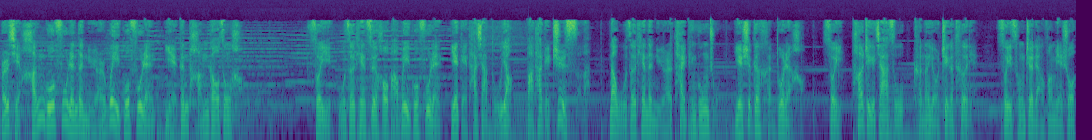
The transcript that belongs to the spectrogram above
而且韩国夫人的女儿魏国夫人也跟唐高宗好。所以武则天最后把魏国夫人也给他下毒药，把他给治死了。那武则天的女儿太平公主也是跟很多人好。所以她这个家族可能有这个特点，所以从这两方面说，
